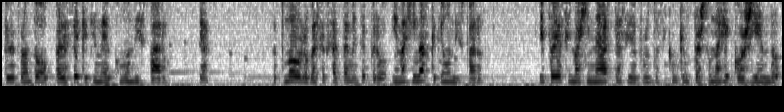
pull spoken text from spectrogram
que de pronto parece que tiene como un disparo, ¿ya? O sea, tú no lo ves exactamente, pero imaginas que tiene un disparo. Y puedes imaginarte así de pronto, así como que un personaje corriendo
